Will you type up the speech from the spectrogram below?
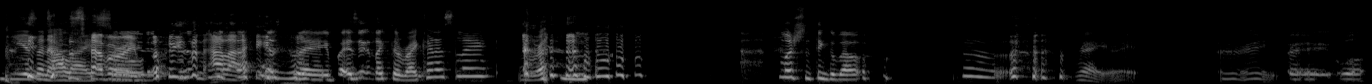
he is an does ally. Have a rainbow. He's an ally. It's a sleigh, but is it like the right kind of sleigh? Right. Mm. Much to think about. right, right. All right. Right. Well,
